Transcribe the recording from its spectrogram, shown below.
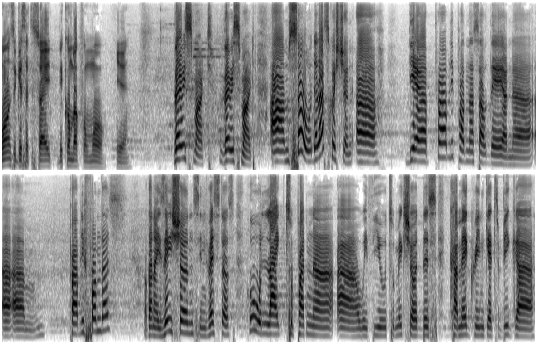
Once they get satisfied, they come back for more. Yeah. Very smart. Very smart. Um, so the last question. Uh, there are probably partners out there and uh, uh, um, probably funders organizations, investors who would like to partner uh, with you to make sure this Camergreen gets bigger,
